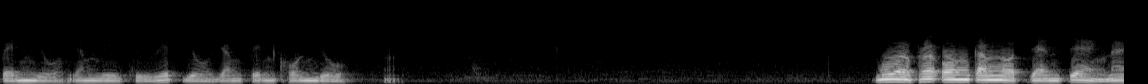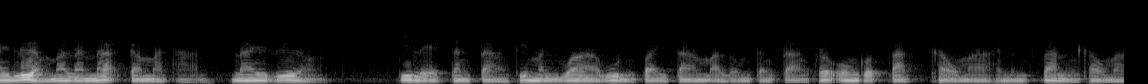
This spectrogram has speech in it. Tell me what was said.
เป็นอยู่ ยังมีชีวิตอยู่ ยังเป็นคนอยู่ เมื่อพระองค์กำหนดแจงแจ้งในเรื่องมรณะกรรมฐาน ในเรื่องกิเลสต่างๆ ที่มันว่าวุ่นไปตามอารมณ์ต่าง ๆ พระองค์ก็ตัดเข้ามาให้มันสั้นเข้ามา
